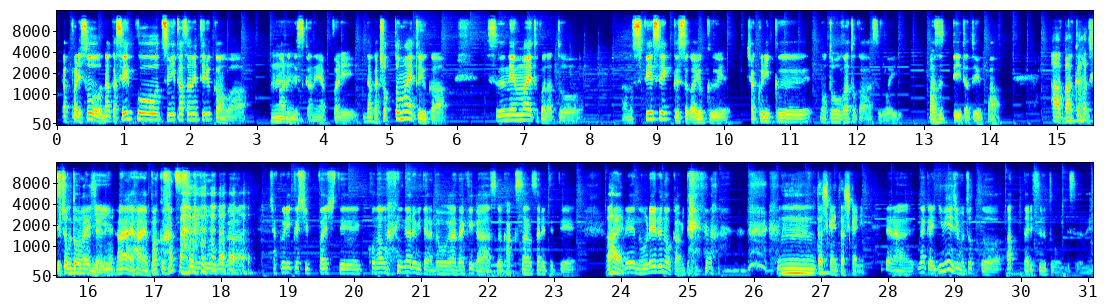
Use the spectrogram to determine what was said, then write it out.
やっぱりそう、なんか成功を積み重ねてる感はあるんですかね、やっぱり。なんかちょっと前というか、数年前とかだと、あのスペース X とかよく着陸の動画とかすごいバズっていたというか、あ、爆発ちょっと前に、ね。はいはい、爆発する動画が着陸失敗して粉々になるみたいな動画だけがすごい拡散されてて、はい。これ乗れるのかみたいな、うーん、確かに確かに。みたいな、なんかイメージもちょっとあったりすると思うんですよね。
